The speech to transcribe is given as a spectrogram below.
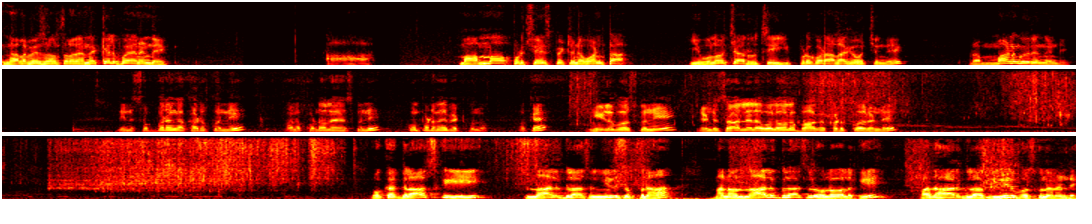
నలభై సంవత్సరాలు వెనక్కి వెళ్ళిపోయానండి. ఆహా. మా అమ్మ అప్పుడు చేసి పెట్టిన వంట ఈ ఉలవచారు రుచి ఇప్పుడు కూడా అలాగే వచ్చింది. బ్రహ్మాండం కుదిరిందండి. దీన్ని శుభ్రంగా కడుక్కొని మన కుండలో వేసుకుని కుంపడమే పెట్టుకుందాం. ఓకే? నీళ్ళు పోసుకొని రెండు సార్లు ఇలా ఉలవలో బాగా కడుక్కోవాలండి. ఒక గ్లాసుకి నాలుగు గ్లాసులు నీళ్ళు చొప్పున మనం నాలుగు గ్లాసులు ఉలవలకి పదహారు గ్లాసులు నీళ్ళు పోసుకున్నానండి.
